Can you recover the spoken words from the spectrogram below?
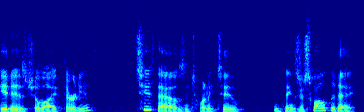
It is July 30th, 2022, and things are swell today.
